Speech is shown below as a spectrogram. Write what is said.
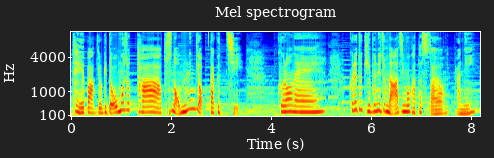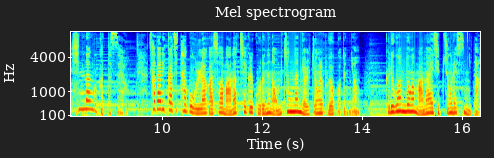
대박, 여기 너무 좋다. 무슨 없는 게 없다, 그치? 그러네. 그래도 기분이 좀 나아진 것 같았어요. 아니, 신난 것 같았어요. 사다리까지 타고 올라가서 만화책을 고르는 엄청난 열정을 보였거든요. 그리고 한동안 만화에 집중을 했습니다.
